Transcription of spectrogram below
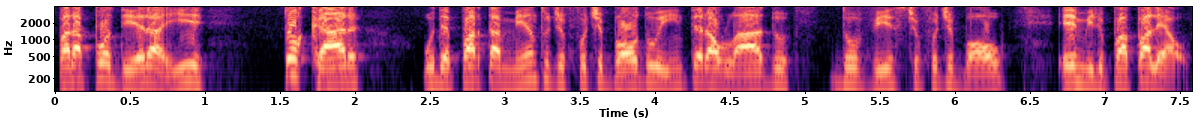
para poder aí tocar o departamento de futebol do Inter ao lado do vice-futebol Emílio Papaléu.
